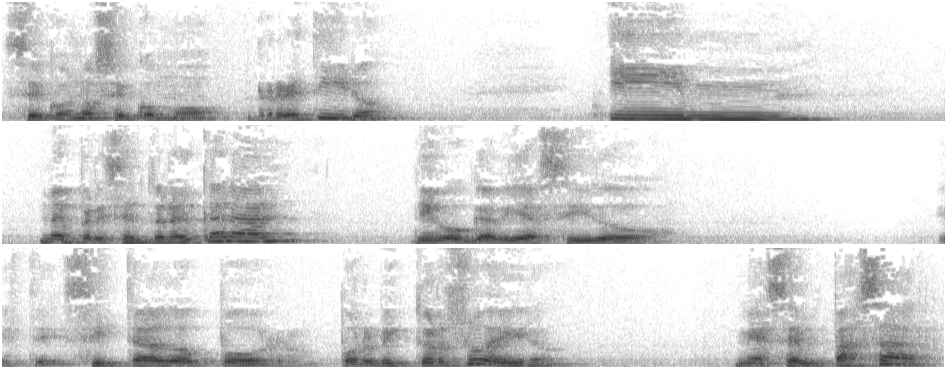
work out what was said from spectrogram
se conoce como Retiro, y mm, me presento en el canal, digo que había sido este, citado por, por Víctor Sueiro, me hacen pasar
